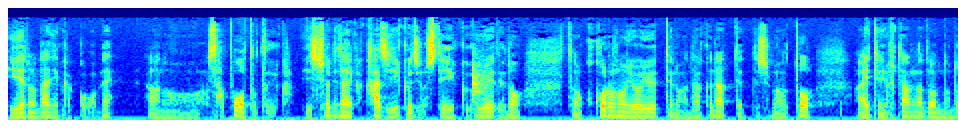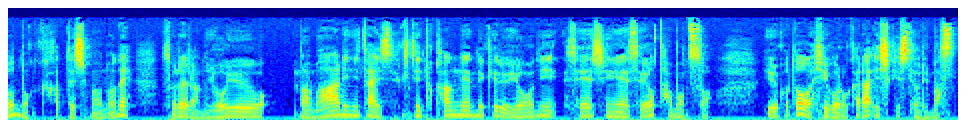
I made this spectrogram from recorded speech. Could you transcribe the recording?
家の何かこうねあのサポートというか一緒に何か家事育児をしていく上でのその心の余裕っていうのがなくなっていってしまうと相手に負担がどんどんどんどんかかってしまうのでそれらの余裕を、まあ、周りに対してきちんと還元できるように精神衛生を保つということを日頃から意識しております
